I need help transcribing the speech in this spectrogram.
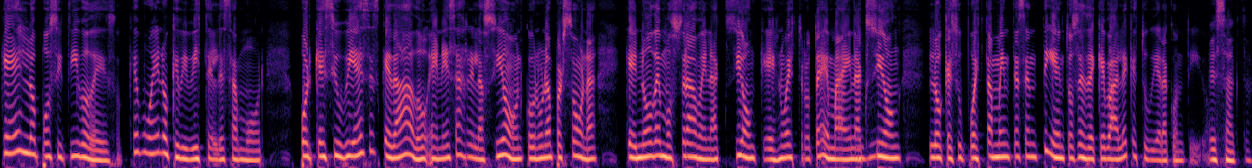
qué es lo positivo de eso. Qué bueno que viviste el desamor, porque si hubieses quedado en esa relación con una persona que no demostraba en acción, que es nuestro tema, en acción lo que supuestamente sentía, entonces de qué vale que estuviera contigo. Exacto.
